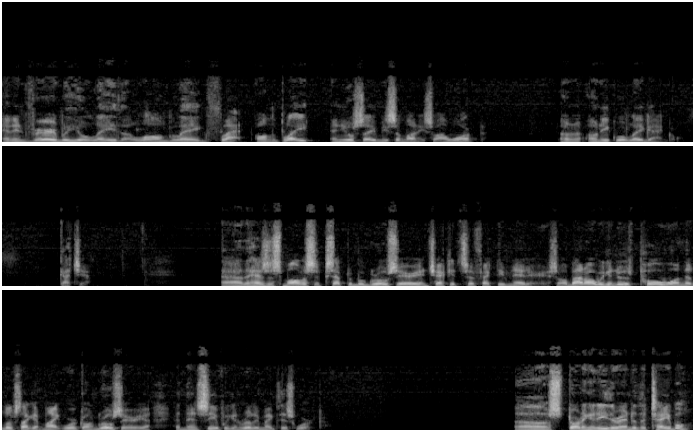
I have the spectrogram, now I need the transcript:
and invariably you'll lay the long leg flat on the plate and you'll save me some money. So I want an unequal leg angle. Gotcha. Uh, that has the smallest acceptable gross area and check its effective net area. So about all we can do is pull one that looks like it might work on gross area and then see if we can really make this work. Uh, starting at either end of the table,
